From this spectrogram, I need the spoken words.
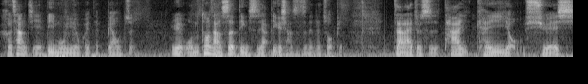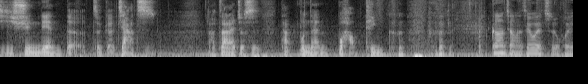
合唱节闭幕音乐会的标准，因为我们通常设定是要一个小时之内的作品。再来就是它可以有学习训练的这个价值，然后再来就是它不能不好听。刚刚讲的这位指挥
